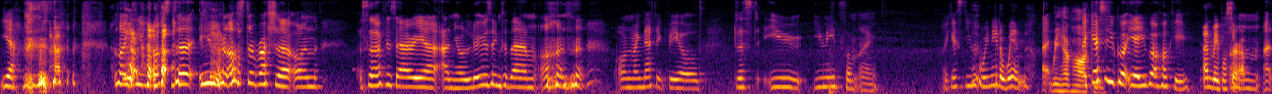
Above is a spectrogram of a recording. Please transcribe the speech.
Yeah, like you've lost to you've lost to Russia on surface area, and you're losing to them on on magnetic field. Just you you need something. I guess you. We need a win. We have hockey. I guess you've got yeah you've got hockey. And maple syrup. Um, I,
